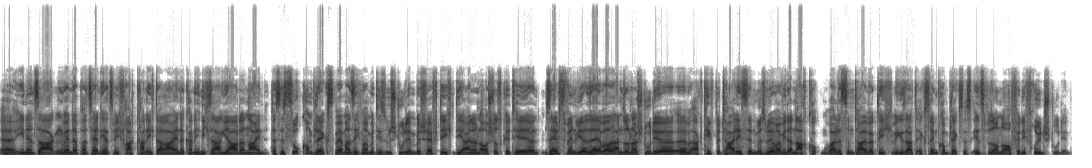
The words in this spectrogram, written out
äh, Ihnen sagen, wenn der Patient jetzt mich fragt, kann ich da rein, dann kann ich nicht sagen ja oder nein. Das ist so komplex, wenn man sich mal mit diesen Studien beschäftigt, die Ein- und Ausschlusskriterien. Selbst wenn wir selber an so einer Studie äh, aktiv beteiligt sind, müssen wir immer wieder nachgucken, weil es zum Teil wirklich, wie gesagt, extrem komplex ist, insbesondere auch für die frühen Studien.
